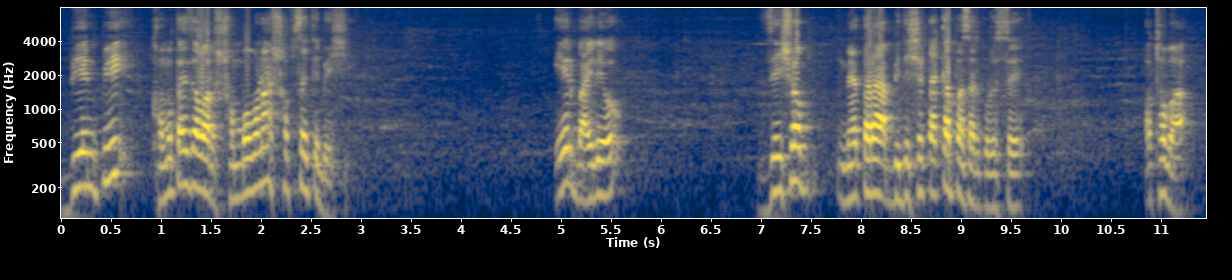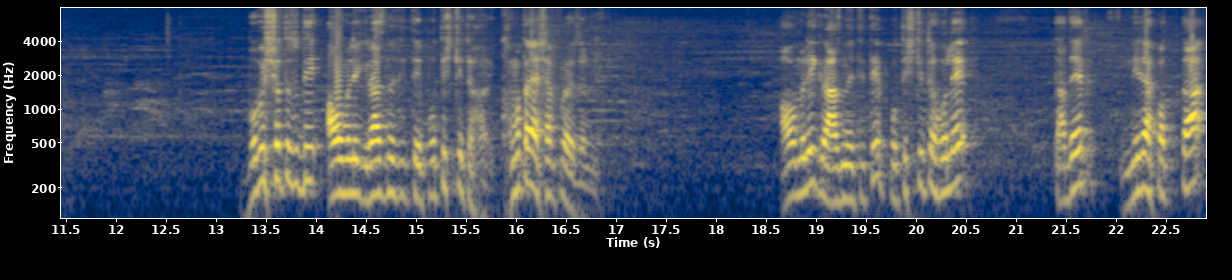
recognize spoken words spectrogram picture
বিএনপি ক্ষমতায় যাওয়ার সম্ভাবনা সবচাইতে বেশি। এর বাইরেও যেসব নেতারা বিদেশে টাকা পাচার করেছে অথবা ভবিষ্যতে যদি আওয়ামী লীগ রাজনীতিতে প্রতিষ্ঠিত হয়, ক্ষমতায় আসার প্রয়োজন নেই। আওয়ামী লীগ রাজনীতিতে প্রতিষ্ঠিত হলে তাদের নিরাপত্তা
